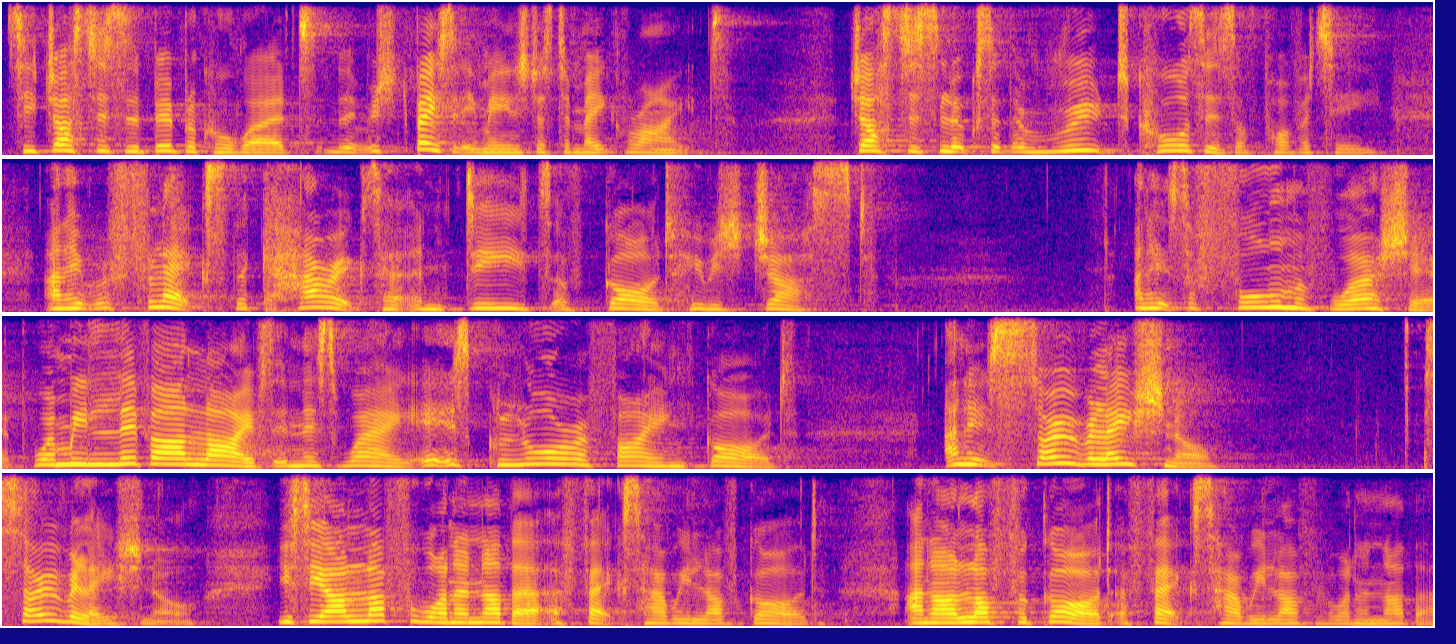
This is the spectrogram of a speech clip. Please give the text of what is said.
See, justice is a biblical word, which basically means just to make right. Justice looks at the root causes of poverty and it reflects the character and deeds of God who is just. And it's a form of worship. When we live our lives in this way, it is glorifying God. And it's so relational. So relational. You see, our love for one another affects how we love God, and our love for God affects how we love one another.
